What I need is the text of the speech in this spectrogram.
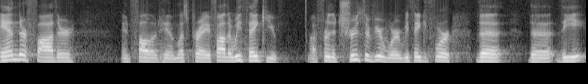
and their father and followed him. Let's pray. Father, we thank you uh, for the truth of your word. We thank you for the, the, the,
